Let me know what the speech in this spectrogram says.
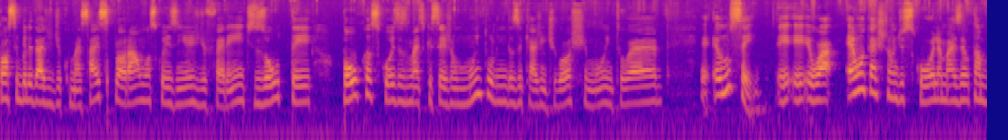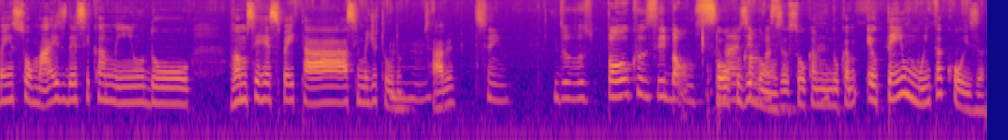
possibilidade de começar a explorar umas coisinhas diferentes ou ter poucas coisas, mas que sejam muito lindas e que a gente goste muito, é. é eu não sei. Eu, eu, é uma questão de escolha, mas eu também sou mais desse caminho do vamos se respeitar acima de tudo, uhum. sabe? Sim. Dos poucos e bons. Poucos né? e bons. Você... Eu sou o caminho do caminho. Eu tenho muita coisa,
